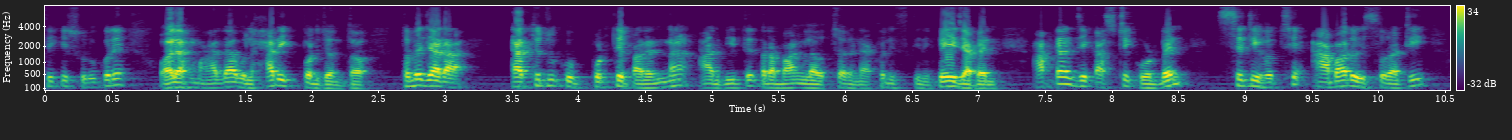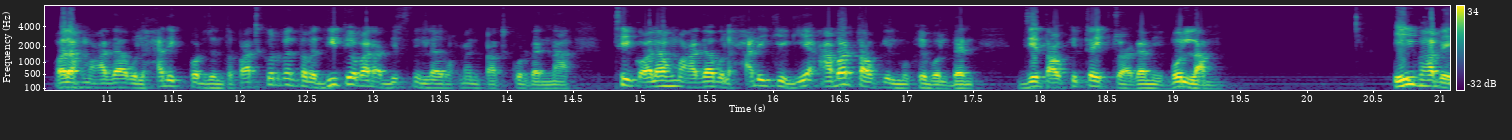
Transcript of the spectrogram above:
থেকে শুরু করে ওয়ালাহম আদাবুল হারিক পর্যন্ত। তবে যারা এতটুকু পড়তে পারেন না আরবিতে, তারা বাংলা উচ্চারণ এখন স্ক্রিনে পেয়ে যাবেন। আপনারা যে কাজটি করবেন, সেটি হচ্ছে আবার ওই সোরাটি আলাহম আদাবুল হারিক পর্যন্ত পাঠ করবেন, তবে দ্বিতীয়বার আর বিসমিল্লাহ রহমান পাঠ করবেন না। ঠিক আলাহম আদাবুল হারিকে গিয়ে আবার তাওকিল মুখে বলবেন, যে তাওকিলটা একটু আগামী বললাম। এইভাবে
